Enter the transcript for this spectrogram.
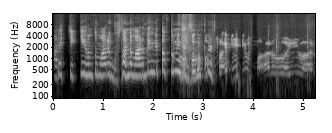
अरे चिक्की हम तुम्हारे घुसंड मार देंगे तब तुम इधर से निकल मारो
